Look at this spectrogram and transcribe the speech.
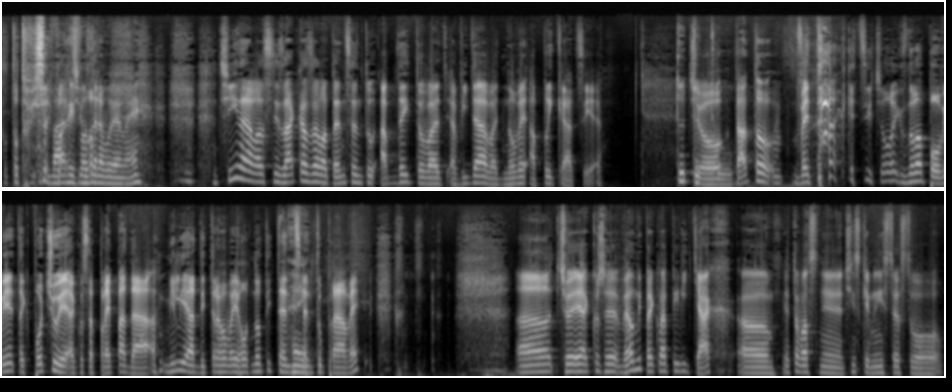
Toto to by sa Barbie páčilo. pozdravujeme. Čína vlastne zakázala Tencentu updateovať a vydávať nové aplikácie. Tu, tu, čo tu. táto veta, keď si človek znova povie, tak počuje, ako sa prepadá miliardy trhovej hodnoty Tencentu Hej. práve. Uh, čo je akože veľmi prekvapivý ťah. Uh, je to vlastne čínske ministerstvo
